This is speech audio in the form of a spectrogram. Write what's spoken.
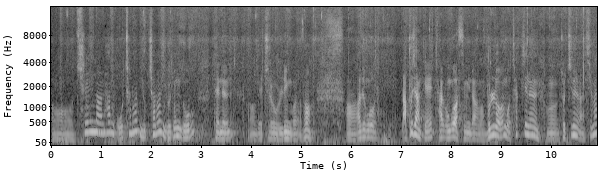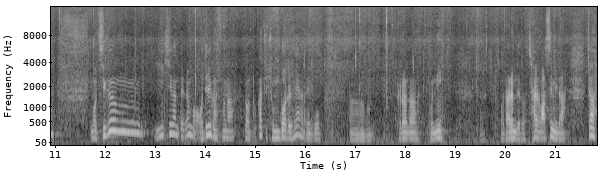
어, 7만 한 5천 원, 6천 원 이 정도 되는 어, 매출을 올린 거라서 어, 아주 뭐 나쁘지 않게 잘 온 것 같습니다. 뭐 물론 뭐 착지는 어, 좋지는 않지만 뭐 지금 이 시간대는 뭐 어딜 가서나 또 똑같이 존버를 해야 되고 어, 그러다 보니 어, 뭐 나름대로 잘 왔습니다. 자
